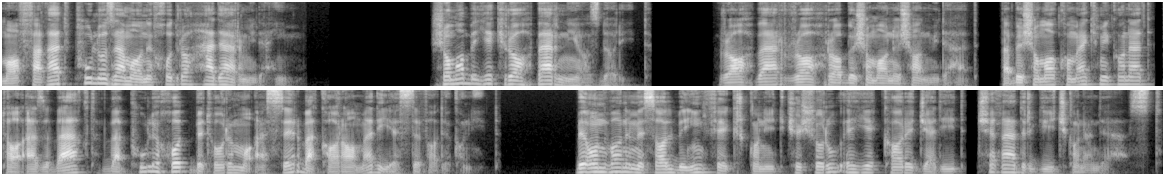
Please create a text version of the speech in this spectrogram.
ما فقط پول و زمان خود را هدر می دهیم. شما به یک راهبر نیاز دارید. راهبر راه را به شما نشان می دهد و به شما کمک می کند تا از وقت و پول خود به طور مؤثر و کارآمدی استفاده کنید. به عنوان مثال به این فکر کنید که شروع یک کار جدید چقدر گیج کننده است.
